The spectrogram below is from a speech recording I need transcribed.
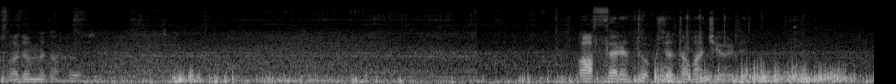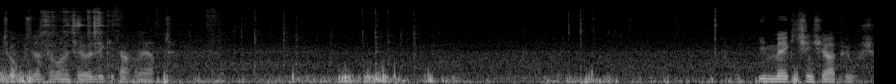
Takla dönmedi arkadaşlar. Aferin çok güzel taban çevirdi. Çok güzel taban çevirdi ki takla yaptı. İnmek için şey yapıyormuş.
